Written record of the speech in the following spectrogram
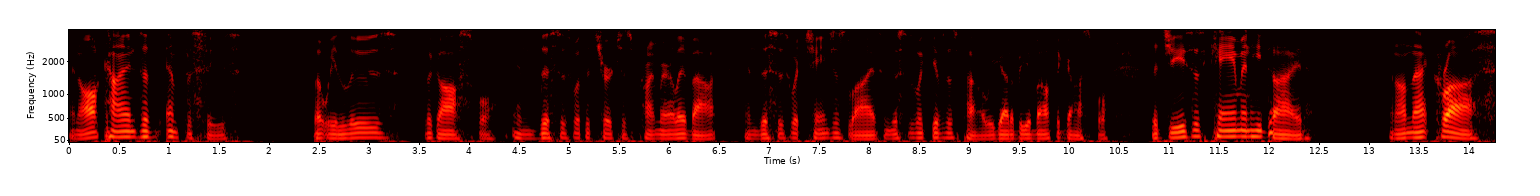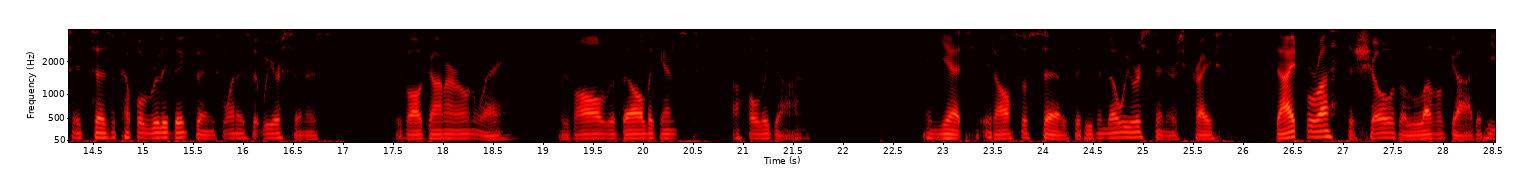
and all kinds of emphases, but we lose the gospel. And this is what the church is primarily about. And this is what changes lives. And this is what gives us power. We got to be about the gospel. That Jesus came and he died. And on that cross, it says a couple really big things. One is that we are sinners. We've all gone our own way. We've all rebelled against a holy God. And yet, it also says that even though we were sinners, Christ died for us to show the love of God, that He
